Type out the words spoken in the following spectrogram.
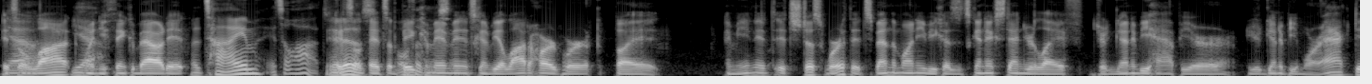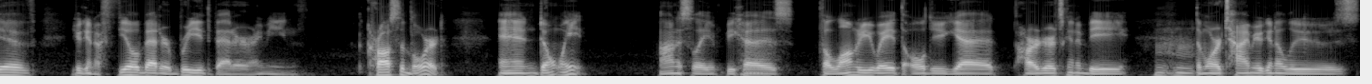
It's Yeah. a lot Yeah. when you think about it. the time, it's a lot. It it's is. a, it's a Both big commitment. things. It's going to be a lot of hard work, but I mean, it, it's just worth it. Spend the money because it's going to extend your life. You're going to be happier. You're going to be more active. You're going to feel better, breathe better. I mean, across the board. And don't wait, honestly, because the longer you wait, the older you get, the harder it's going to be, Mhm. the more time you're going to lose.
